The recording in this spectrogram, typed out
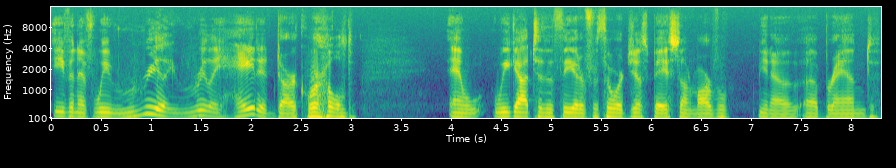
even if we really really hated Dark World, and we got to the theater for Thor just based on Marvel, you know, uh, brand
